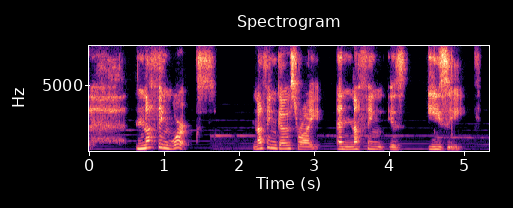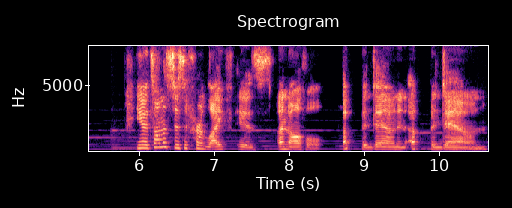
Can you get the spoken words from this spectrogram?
nothing works, nothing goes right, and nothing is easy. You know, it's almost as if her life is a novel up and down and up and down.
